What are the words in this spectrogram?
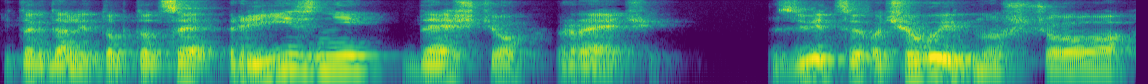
і так далі. Тобто, це різні дещо речі. Звідси очевидно, що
